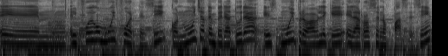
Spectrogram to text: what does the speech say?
eh, el fuego muy fuerte, ¿sí? Con mucha temperatura es muy probable que el arroz se nos pase, ¿sí?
